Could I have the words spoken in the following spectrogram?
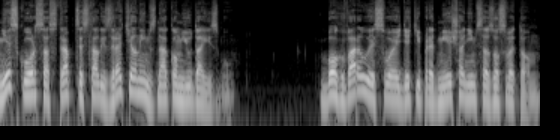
Neskôr sa strapce stali zretelným znakom judaizmu. Boh varuje svoje deti pred miešaním sa so svetom.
